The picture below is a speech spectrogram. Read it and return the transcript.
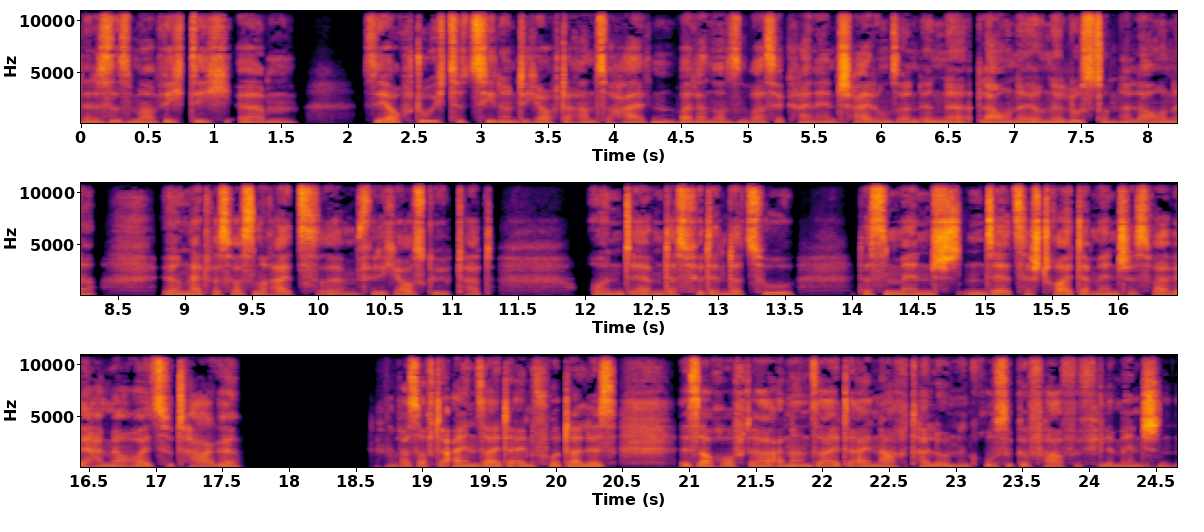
dann ist es immer wichtig, ähm, sie auch durchzuziehen und dich auch daran zu halten, weil ansonsten war es ja keine Entscheidung, sondern irgendeine Laune, irgendeine Lust und eine Laune, irgendetwas, was einen Reiz ähm, für dich ausgeübt hat. Und ähm, das führt dann dazu, dass ein Mensch ein sehr zerstreuter Mensch ist, weil wir haben ja heutzutage, was auf der einen Seite ein Vorteil ist, ist auch auf der anderen Seite ein Nachteil und eine große Gefahr für viele Menschen.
